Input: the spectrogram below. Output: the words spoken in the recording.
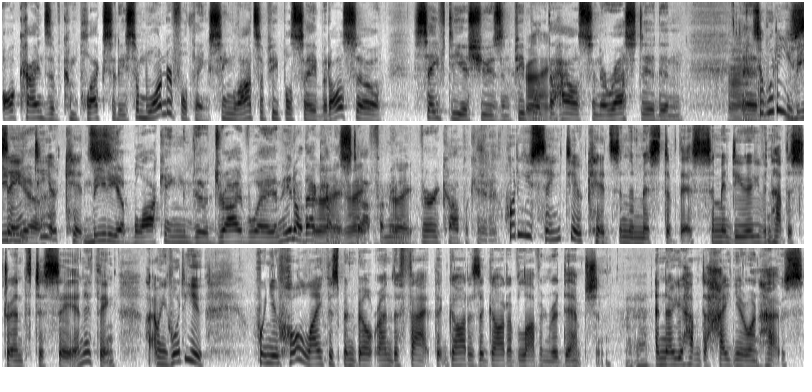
all kinds of complexity, some wonderful things, seeing lots of people saved, but also safety issues and people right. at the house and arrested and, right. and so what are you media, saying to your kids? Media blocking the driveway and you know that right, kind of stuff. I mean, very complicated. What are you saying to your kids in the midst of this? I mean, do you even have the strength to say anything? I mean, what do you? When your whole life has been built around the fact that God is a God of love and redemption, mm-hmm. and now you're having to hide in your own house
